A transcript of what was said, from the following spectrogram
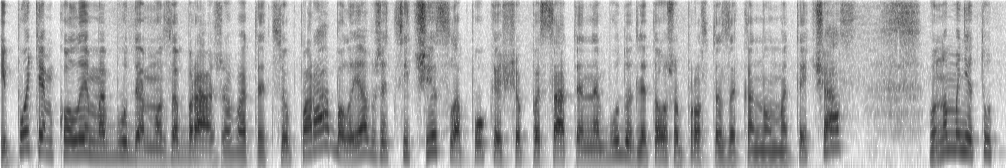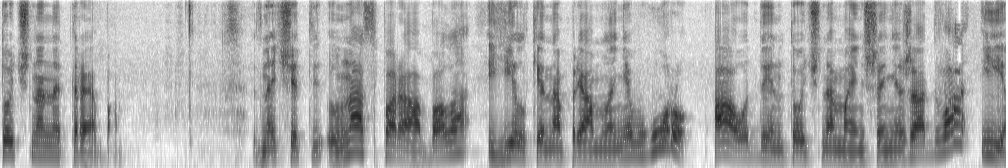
І потім, коли ми будемо зображувати цю параболу, я вже ці числа поки що писати не буду, для того, щоб просто зекономити час. Воно мені тут точно не треба. Значить, у нас парабола, гілки напрямлені вгору, А1 точно менше, ніж А2, і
